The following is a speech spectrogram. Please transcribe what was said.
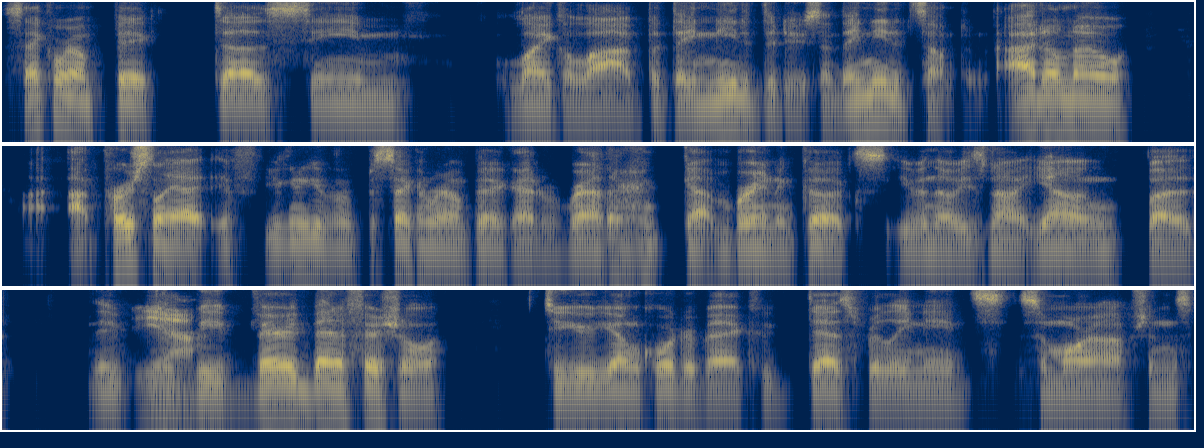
second round pick does seem like a lot. But they needed to do something. They needed something. I don't know. I, I personally, I, if you're going to give up a second round pick, I'd rather gotten Brandin Cooks, even though he's not young. But it, yeah. would be very beneficial to your young quarterback who desperately needs some more options.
